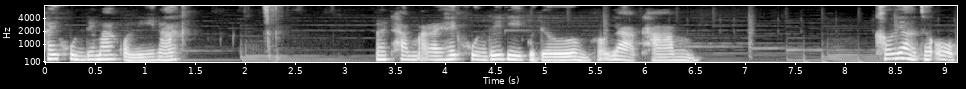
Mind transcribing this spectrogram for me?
ให้คุณได้มากกว่านี้นะมาทำอะไรให้คุณได้ดีกว่าเดิม เขาอยากทำเขาอยากจะโอบ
